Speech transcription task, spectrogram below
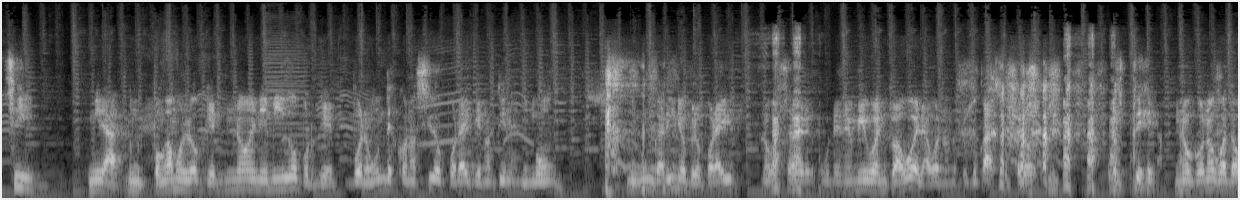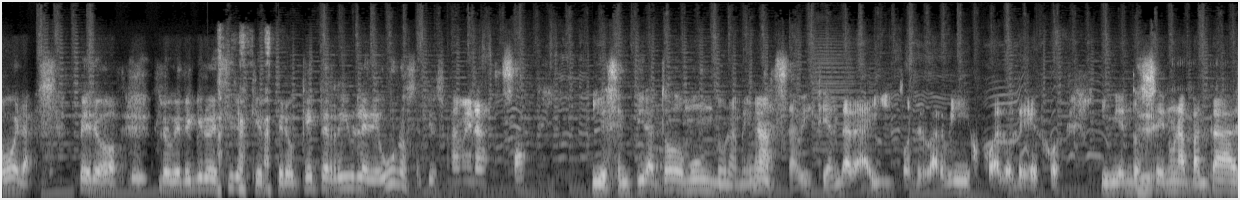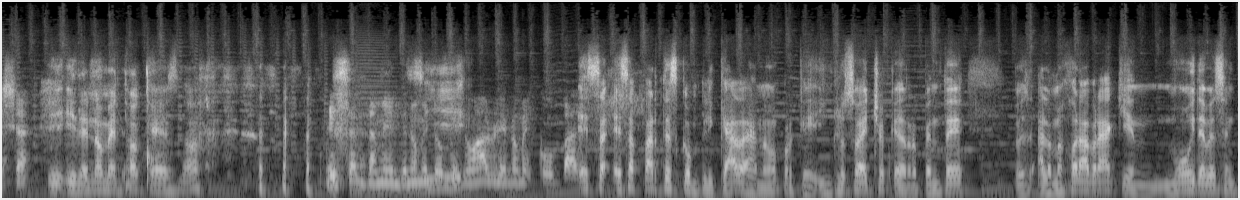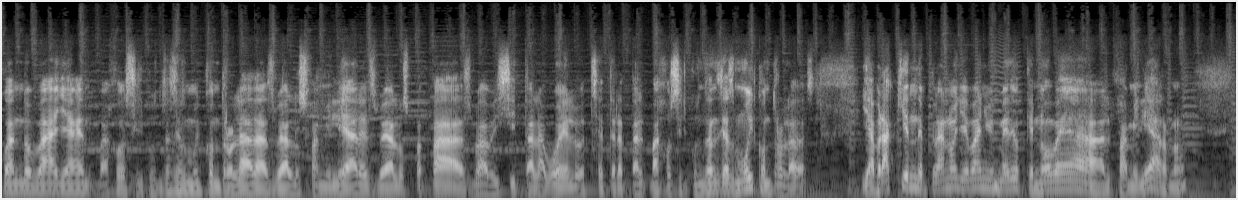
Sí, mira, pongámoslo que no enemigo, porque, bueno, un desconocido por ahí que no tienes ningún ningún cariño, pero por ahí no vas a ver un enemigo en tu abuela. Bueno, no sé tu caso, pero este, no conozco a tu abuela. Pero lo que te quiero decir es que, pero qué terrible de uno sentirse una amenaza y de sentir a todo mundo una amenaza, ¿viste? Y andar ahí con el barbijo a lo lejos y viéndose en una pantalla. Y, de no me toques, ¿no? Exactamente, no me toques, no hables, no me escopas. Esa, esa parte es complicada, ¿no? Porque incluso ha hecho que de repente pues a lo mejor habrá quien muy de vez en cuando vaya bajo circunstancias muy controladas, vea a los familiares, vea a los papás, va a visitar al abuelo, etcétera, tal, bajo circunstancias muy controladas. Y habrá quien de plano lleva año y medio que no vea al familiar, ¿no?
